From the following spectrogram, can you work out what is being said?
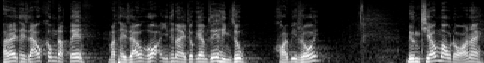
Ở đây thầy giáo không đặt tên mà thầy giáo gọi như thế này cho các em dễ hình dung, khỏi bị rối. Đường chéo màu đỏ này.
